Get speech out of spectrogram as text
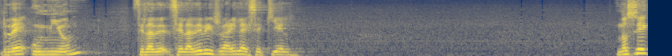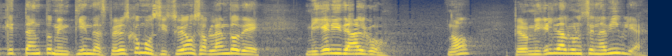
reunión, se la, se la debe Israel a Ezequiel. No sé qué tanto me entiendas, pero es como si estuviéramos hablando de Miguel Hidalgo, ¿no? Pero Miguel Hidalgo no está en la Biblia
